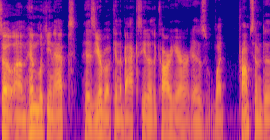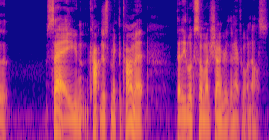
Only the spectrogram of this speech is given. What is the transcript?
So, um, him looking at his yearbook in the back seat of the car here is what prompts him to say just make the comment that he looks so much younger than everyone else.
